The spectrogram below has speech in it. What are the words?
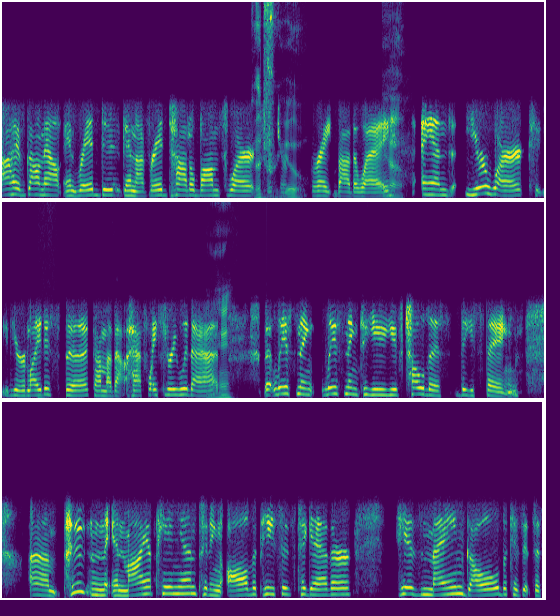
I have gone out and read Dugin. I've read Teitelbaum's work. Good for you. Great, by the way. Yeah. And your work, your latest book, I'm about halfway through with that. Mm-hmm. But listening, listening to you, you've told us these things. Um, Putin, in my opinion, putting all the pieces together, his main goal, because it's a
